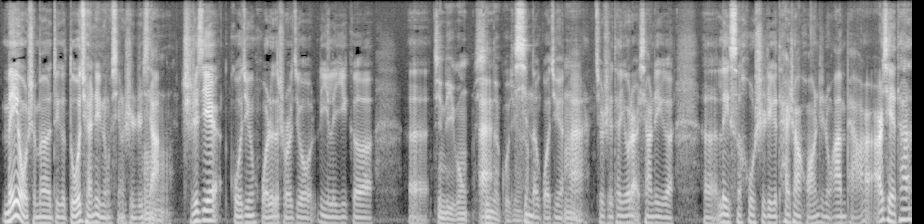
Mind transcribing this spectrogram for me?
没有什么这个夺权这种形式之下，直接国君活着的时候就立了一个。呃，晋厉公新的国君，新的国君，哎，就是他有点像这个，呃，类似后世这个太上皇这种安排，而而且他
